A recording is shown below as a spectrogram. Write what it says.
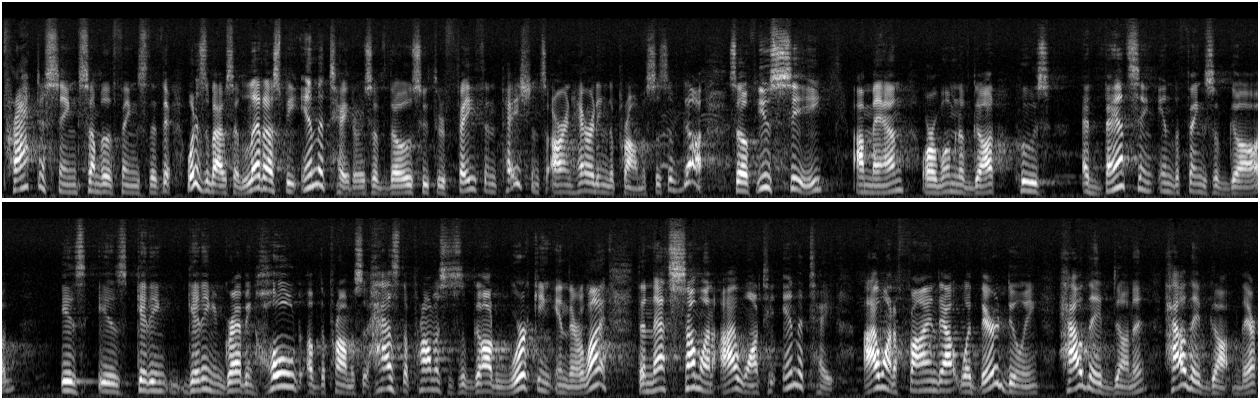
practicing some of the things that they're. What does the Bible say? Let us be imitators of those who through faith and patience are inheriting the promises of God. So if you see a man or a woman of God who's advancing in the things of God, is, is getting, getting and grabbing hold of the promises, has the promises of God working in their life, then that's someone I want to imitate. I want to find out what they're doing, how they've done it, how they've gotten there,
